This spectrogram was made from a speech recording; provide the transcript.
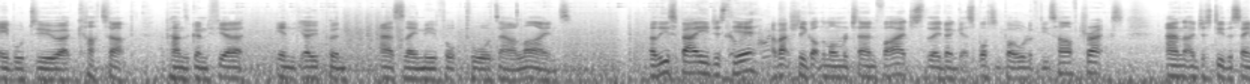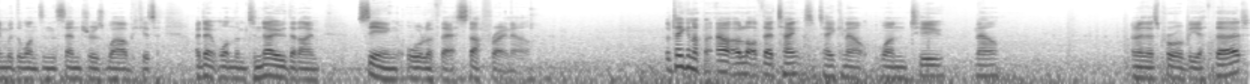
able to uh, cut up the Panzergrenadier in the open as they move up towards our lines. Now these Spahi just here, I've actually got them on return fire just so they don't get spotted by all of these half tracks. And I just do the same with the ones in the centre as well because I don't want them to know that I'm seeing all of their stuff right now. I've taken up out a lot of their tanks. I've taken out one, two now. I know there's probably a third.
